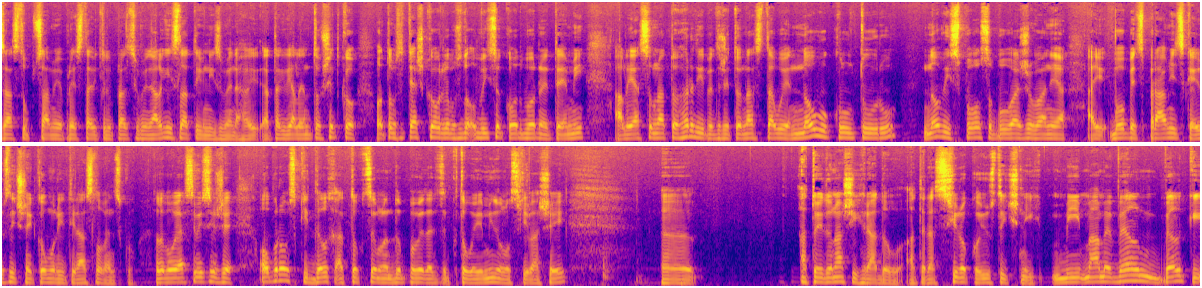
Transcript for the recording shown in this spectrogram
zástupcami a predstaviteľmi, pracujeme na legislatívnych zmenách a tak ďalej. To všetko, o tom sa ťažko hovorí, lebo sú to vysoko odborné témy, ale ja som na to hrdý, pretože to nastavuje novú kultúru, nový spôsob uvažovania aj vôbec právnickej justičnej komunity na Slovensku. Lebo ja si myslím, že obrovský dlh, a to chcem len dopovedať k tomu minulosti vašej, e, a to je do našich radov a teraz široko justičných. My máme veľmi veľký,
